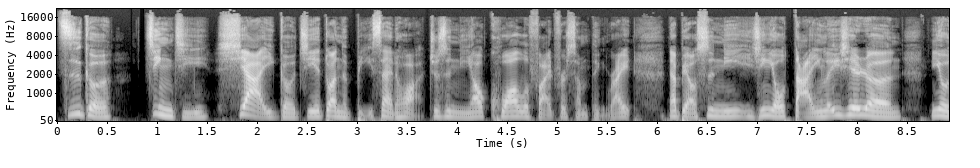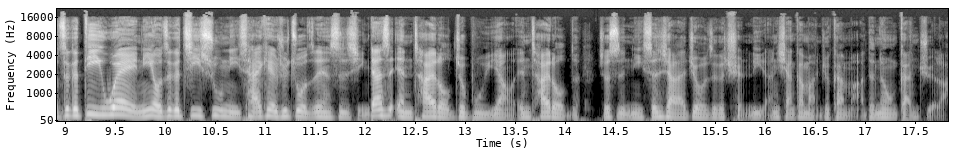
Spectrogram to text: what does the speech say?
资格晋级下一个阶段的比赛的话，就是你要 qualified for something，right？那表示你已经有打赢了一些人， 你有这个地位，你有这个技术，你才可以去做这件事情。但是 entitled 就不一样了，entitled 就是你生下来就有这个权利了，你想干嘛你就干嘛的那种感觉啦，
